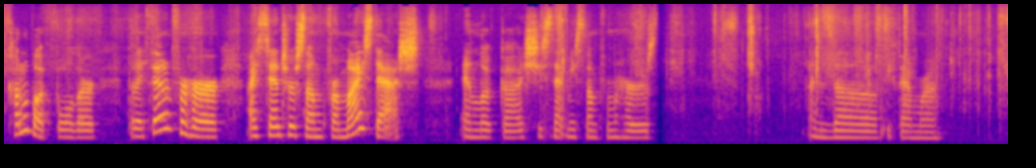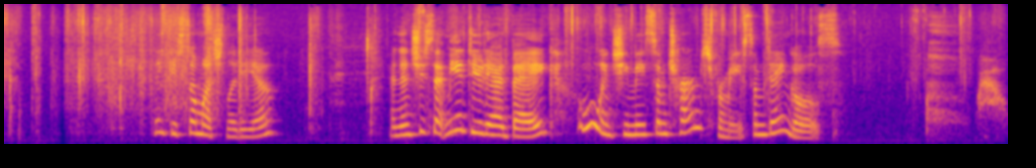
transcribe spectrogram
Colorbok folder that I found for her, I sent her some from my stash. And look, guys, she sent me some from hers. I love ephemera. Thank you so much, Lydia. And then she sent me a doodad bag. Ooh, and she made some charms for me, some dangles. Oh, wow.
